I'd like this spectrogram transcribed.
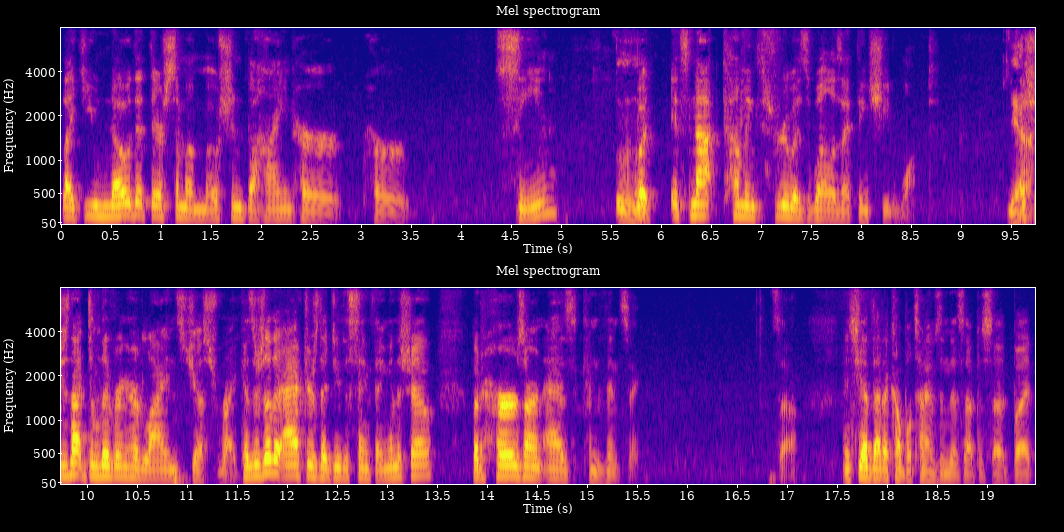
like you know that there's some emotion behind her her scene Mhm. but it's not coming through as well as i think she'd want yeah, Like, she's not delivering her lines just right because there's other actors that do the same thing in the show, but hers aren't as convincing. So, and she had that a couple times in this episode, but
